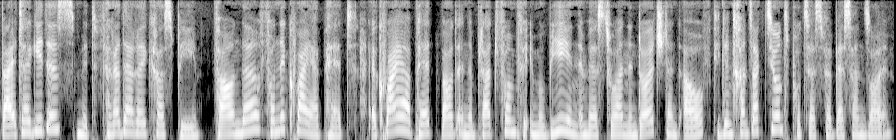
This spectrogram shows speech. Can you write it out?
Weiter geht es mit Frederic Raspi, Founder von AcquirePad. AcquirePad baut eine Plattform für Immobilieninvestoren in Deutschland auf, die den Transaktionsprozess verbessern soll.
